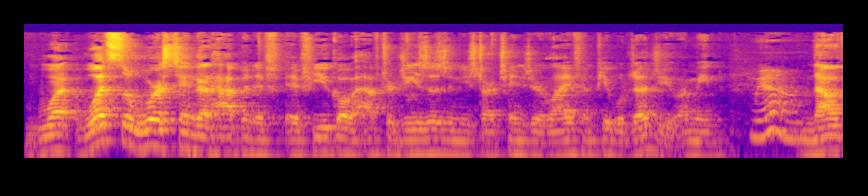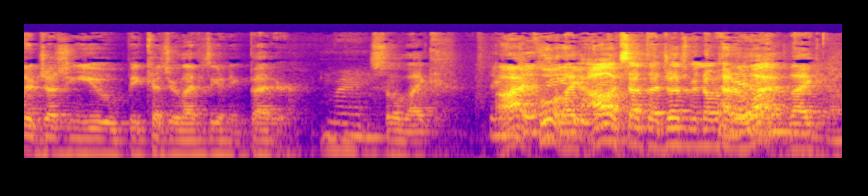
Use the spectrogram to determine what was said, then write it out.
what what's the worst thing that happen if if you go after Jesus and you start changing your life and people judge you? I mean, Yeah. now they're judging you because your life is getting better. Right. So like, all right, cool. Like I'll accept that judgment no matter Yeah. what. Like, Yeah.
